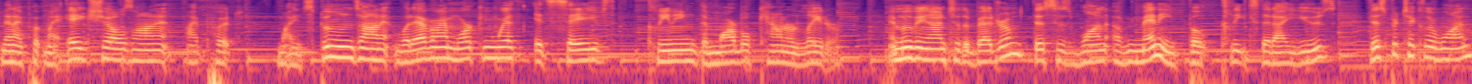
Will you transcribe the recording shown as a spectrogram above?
then I put my eggshells on it, I put my spoons on it, whatever I'm working with, it saves cleaning the marble counter later. And moving on to the bedroom, this is one of many boat cleats that I use. This particular one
